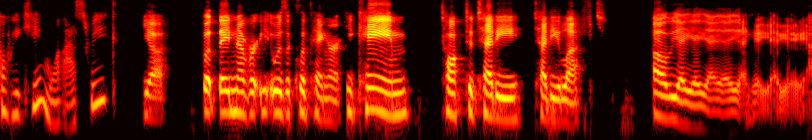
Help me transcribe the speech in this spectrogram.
Oh, he came last week? Yeah but they never. It was a cliffhanger. He came, talked to Teddy. Teddy left. Oh yeah, yeah, yeah, yeah, yeah, yeah, yeah, yeah.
